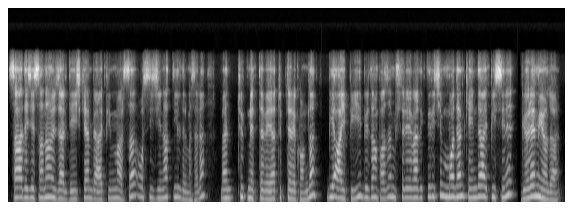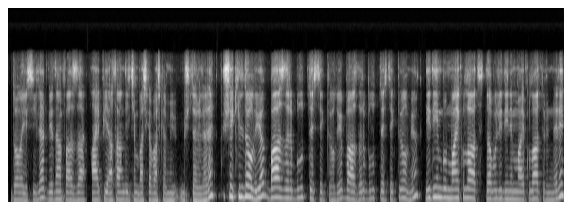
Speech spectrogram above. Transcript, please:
sadece sana özel değişken bir IP'm varsa o CG NAT değildir mesela. Ben TürkNet'te veya Türk Telekom'da bir IP'yi birden fazla müşteriye verdikleri için modem kendi IP'sini göremiyor da dolayısıyla birden fazla IP atandığı için başka başka mü- müşterilere. Bu şekilde oluyor. Bazıları bulut destekli oluyor. Bazıları bulut destekli olmuyor. Dediğim bu MyCloud, WD'nin MyCloud ürünleri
